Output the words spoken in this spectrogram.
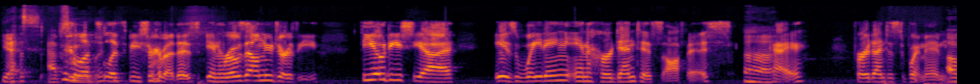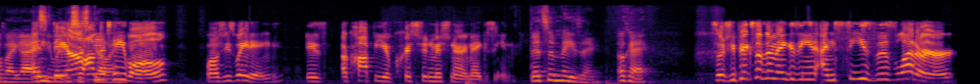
yes. let's Absolutely. let's be sure about this. In Roselle, New Jersey, Theodosia is waiting in her dentist's office. Uh-huh. Okay, for a dentist appointment. Oh my god. And there on the table, while she's waiting, is a copy of Christian Missionary Magazine. That's amazing. Okay. So she picks up the magazine and sees this letter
